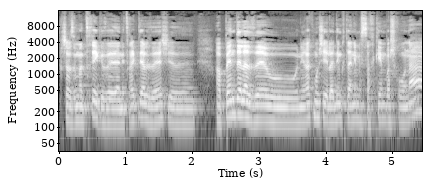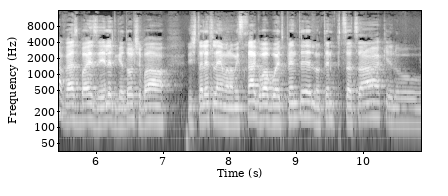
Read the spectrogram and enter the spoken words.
עכשיו זה מצחיק, זה, אני צחקתי על זה שהפנדל הזה הוא נראה כמו שילדים קטנים משחקים בשכונה, ואז בא איזה ילד גדול שבא להשתלט להם על המשחק, בא בועט פנדל, נותן פצצה, כאילו,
